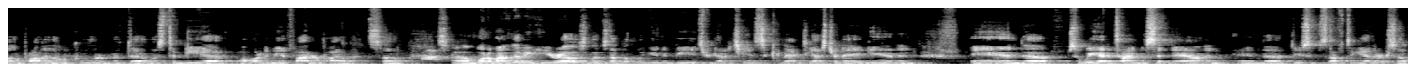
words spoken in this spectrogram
little probably a little cooler. But uh, was to be a I wanted to be a fighter pilot. So um, one of my living heroes lives up at Laguna Beach. We got a chance to connect yesterday again, and and uh, so we had a time to sit down and and uh, do some stuff together. So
